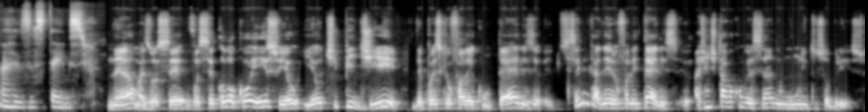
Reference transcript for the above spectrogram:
a resistência. Não, mas você você colocou isso e eu, e eu te pedi, depois que eu falei com o Teles, eu, sem brincadeira, eu falei, Teles, a gente estava conversando muito sobre isso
